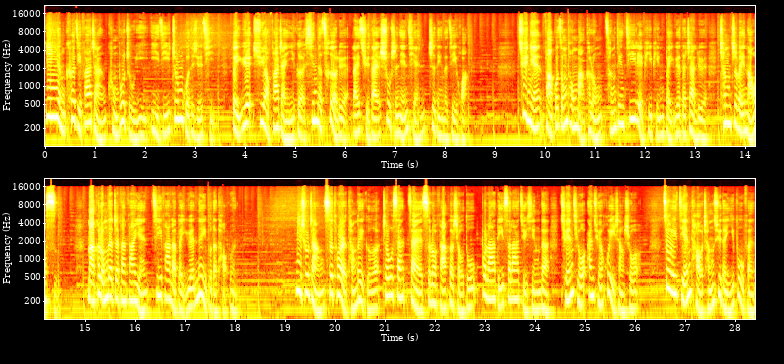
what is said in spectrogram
因应科技发展、恐怖主义以及中国的崛起，北约需要发展一个新的策略来取代数十年前制定的计划。去年，法国总统马克龙曾经激烈批评北约的战略，称之为“脑死”。马克龙的这番发言激发了北约内部的讨论。秘书长斯托尔滕贝格周三在斯洛伐克首都布拉迪斯拉举行的全球安全会议上说：“作为检讨程序的一部分，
